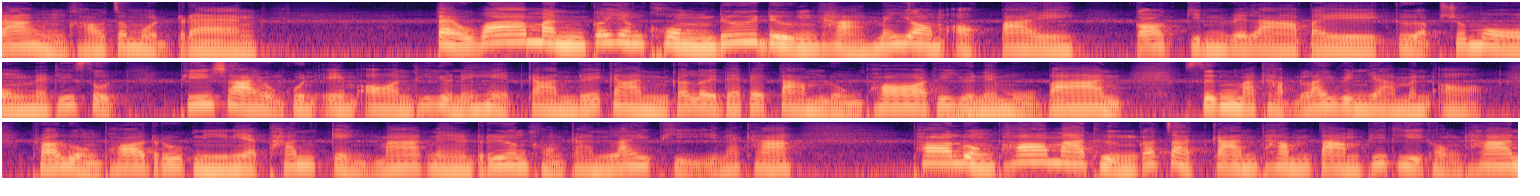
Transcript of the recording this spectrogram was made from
ร่างของเขาจะหมดแรง แต่ว่ามันก็ยังคงดื้อดึงค่ะ ไม่ยอมออกไป ก็กินเวลาไปเกือบชั่วโมง ในที่สุด พี่ชายของคุณเอมออนที่อยู่ในเหตุการณ์ด้วยกัน ก็เลยได้ไปตามหลวงพ่อที่อยู่ในหมู่บ้าน ซึ่งมาขับไล่วิญญาณมันออก เพราะหลวงพ่อรูปนี้เนี่ยท่านเก่งมากในเรื่องของการไล่ผีนะคะ พอหลวงพ่อมาถึงก็จัดการทำตามพิธีของท่าน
